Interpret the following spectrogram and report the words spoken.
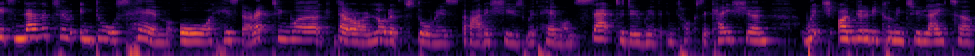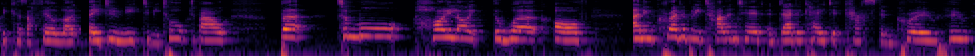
it's never to endorse him or his directing work. There are a lot of stories about issues with him on set to do with intoxication, which I'm going to be coming to later because I feel like they do need to be talked about. But to more highlight the work of an incredibly talented and dedicated cast and crew who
